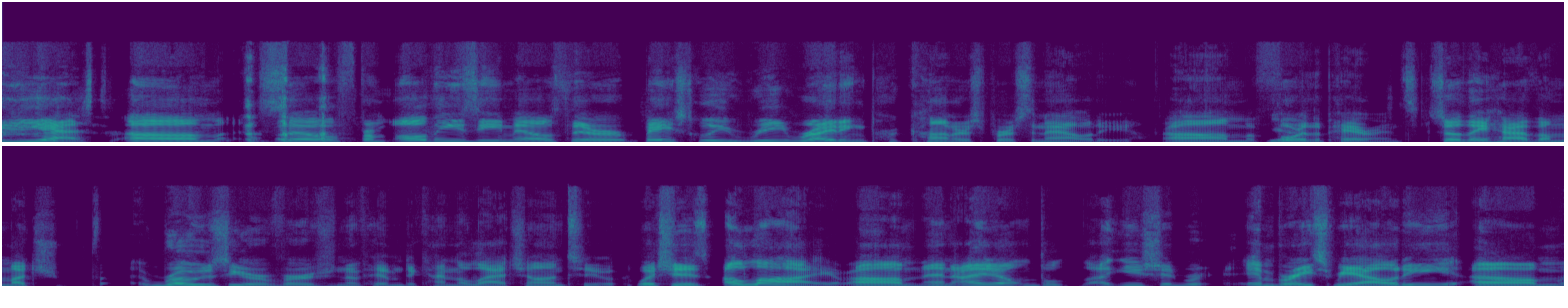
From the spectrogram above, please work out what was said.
Yes. Um. So from all these emails, they're basically rewriting per- Connor's personality. Um. For Yeah. the parents, so they have a much rosier version of him to kind of latch onto, which is a lie. Um. And I don't. uh, You should re- embrace reality. Um.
